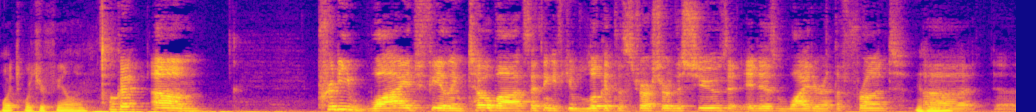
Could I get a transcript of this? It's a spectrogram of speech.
what what you're feeling. Okay. Um, pretty wide feeling toe box. I think if you look at the structure of the shoes, it, it is wider at the front. Mhm. Uh, uh,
